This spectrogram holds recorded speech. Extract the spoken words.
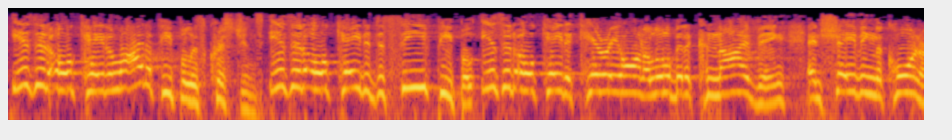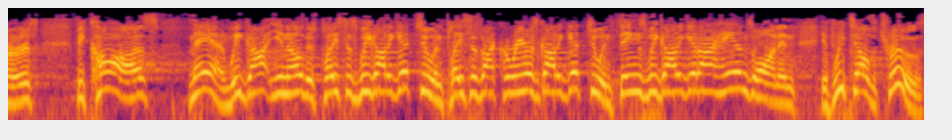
is it okay to lie to people as Christians? Is it okay to deceive people? Is it okay to carry on a little bit of conniving and shaving the corners because, man, we got, you know, there's places we gotta get to and places our careers gotta get to and things we gotta get our hands on and if we tell the truth,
